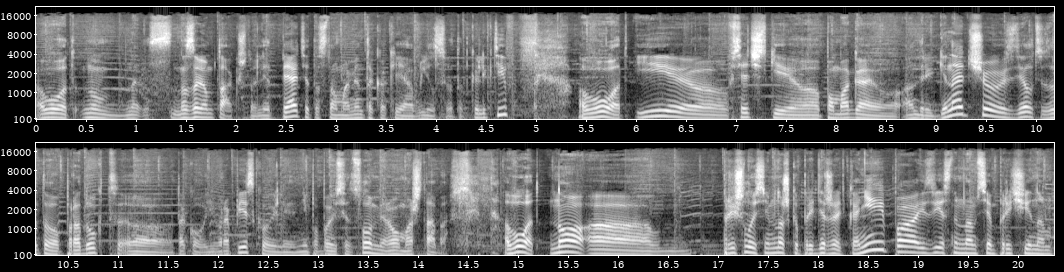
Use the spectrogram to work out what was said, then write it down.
Вот, ну, назовем так, что лет 5 это с того момента, как я влился в этот коллектив. Вот, и э, всячески э, помогаю Андрею Геннадьевичу сделать из этого продукт э, такого европейского или, не побоюсь этого слова, мирового масштаба. Вот, но а, пришлось немножко придержать коней по известным нам всем причинам.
